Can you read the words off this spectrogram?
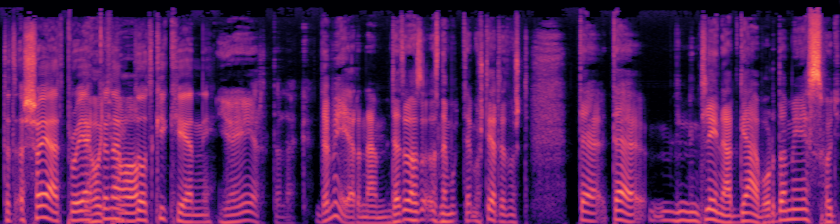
Tehát a saját projektre hogyha- nem tudod kikérni. Ja, értelek. De miért nem? De az, az nem, te most érted, most te, te mint Lénárd Gábor odamész, hogy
